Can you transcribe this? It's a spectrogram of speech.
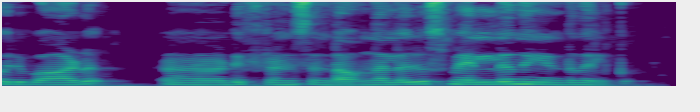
ഒരുപാട് ഡിഫറൻസ് ഉണ്ടാവും. നല്ലൊരു സ്മെല്ല് നീണ്ടു നിൽക്കും.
